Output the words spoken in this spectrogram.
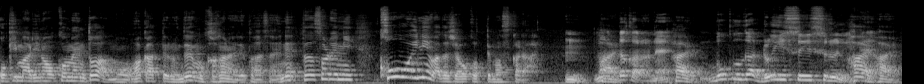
お決まりのコメントはもう分かってるんでもう書かないでくださいね。ただそれに好意に私は怒ってますから。うん。まあ、はい。だからね、はい。僕が類推するにね、はいはい。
